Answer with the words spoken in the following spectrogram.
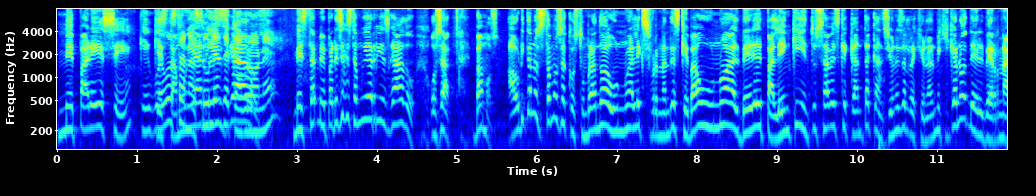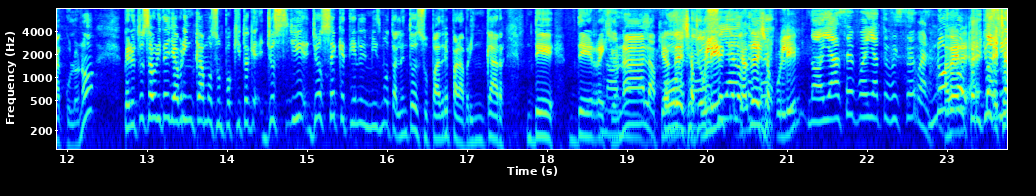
me parece Qué que está tan muy azules de arriesgado. cabrón, ¿eh? Me, está- me parece que está muy arriesgado. O sea, vamos, ahorita nos estamos acostumbrando a uno Alex Fernández que va uno al ver el palenque y entonces sabes que canta canciones del regional mexicano del vernáculo, ¿no? Pero entonces ahorita ya brincamos un poquito. Yo, sí- yo sé que tiene el mismo talento de su padre para brincar de, de regional no, no. a ¿Qué de pop. Yo chapulín? sé ya que ¿Qué de se fue. chapulín? No, ya se fue, ya te fuiste. Bueno, No, A no, ver, pero yo termina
